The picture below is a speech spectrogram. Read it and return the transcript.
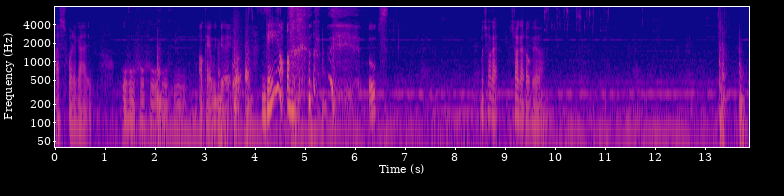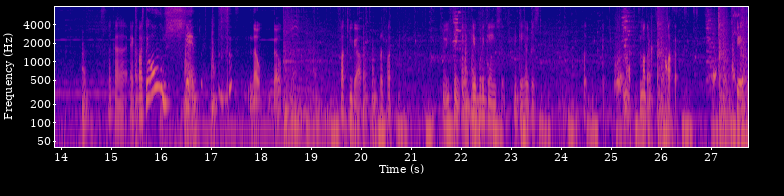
I swear to God. Ooh, ooh, ooh, ooh. Okay, we good. Damn. Oops. What y'all got? What y'all got over here? It's like a Xbox. Oh shit! no, no, no. Fuck you, gal. What the fuck? No, you think get hit with a game set. You think get hit with this. Motherfucker. Bitch.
